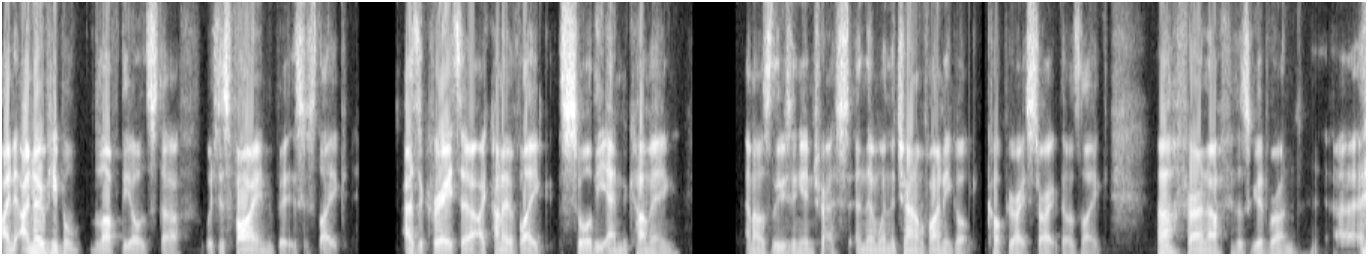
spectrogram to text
I, I know people love the old stuff which is fine but it's just like as a creator i kind of like saw the end coming and i was losing interest. And then when the channel finally got copyright strike i was like oh fair enough. It was a good run. Uh,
